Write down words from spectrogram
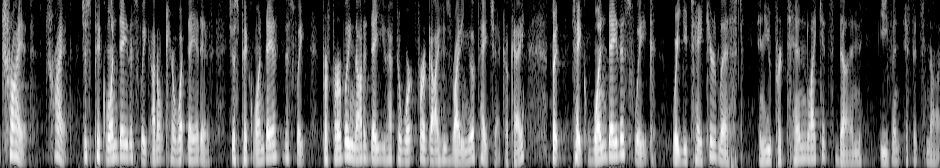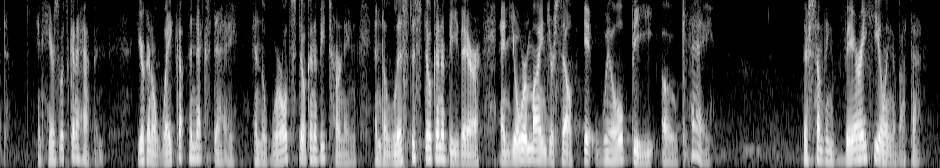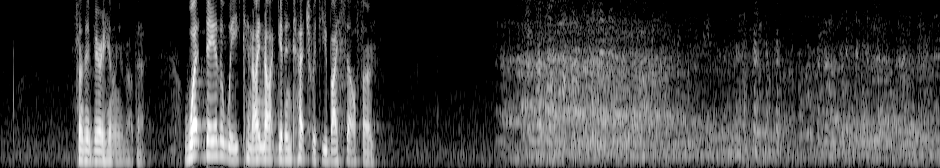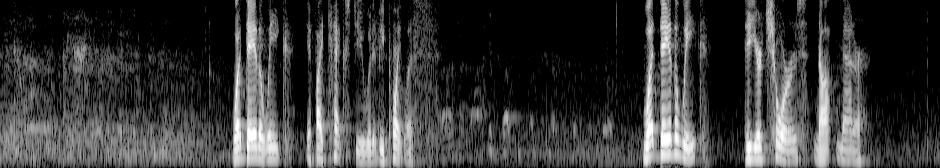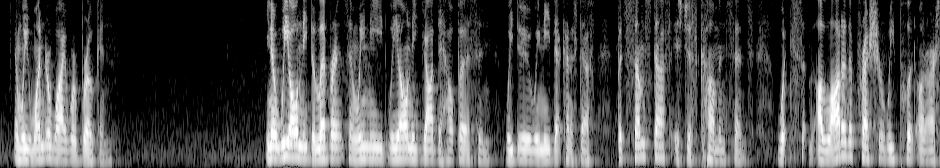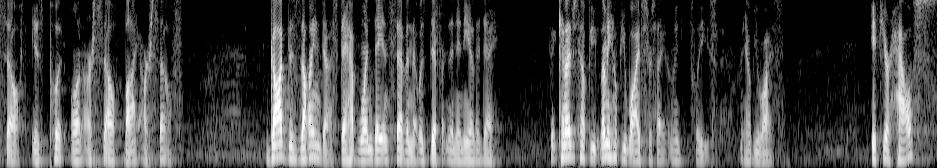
Try it. Try it. Just pick one day this week. I don't care what day it is. Just pick one day this week. Preferably not a day you have to work for a guy who's writing you a paycheck, okay? But take one day this week where you take your list and you pretend like it's done even if it's not. And here's what's going to happen you're going to wake up the next day, and the world's still going to be turning, and the list is still going to be there, and you'll remind yourself it will be okay. There's something very healing about that. Something very healing about that. What day of the week can I not get in touch with you by cell phone? What day of the week, if I text you, would it be pointless? What day of the week do your chores not matter? And we wonder why we're broken. You know, we all need deliverance and we need we all need God to help us and we do. We need that kind of stuff. But some stuff is just common sense. What a lot of the pressure we put on ourselves is put on ourselves by ourselves. God designed us to have one day in seven that was different than any other day. Can I just help you? Let me help you, wives, for a second. Let me, please. Let me help you, wives. If your house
